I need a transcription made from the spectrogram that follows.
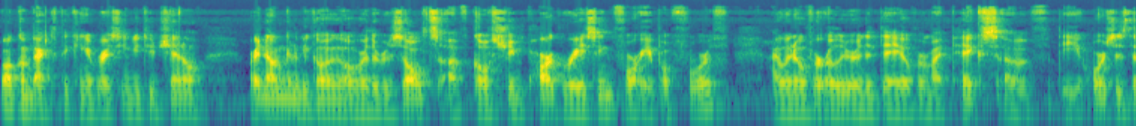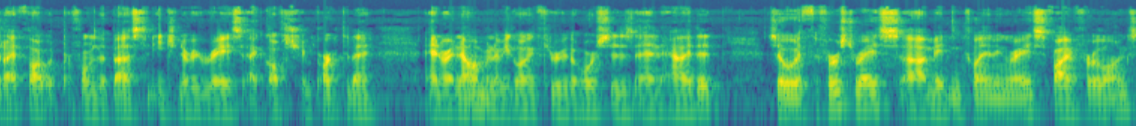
Welcome back to the King of Racing YouTube channel. Right now I'm going to be going over the results of Gulfstream Park Racing for April 4th. I went over earlier in the day over my picks of the horses that I thought would perform the best in each and every race at Gulfstream Park today. And right now I'm going to be going through the horses and how they did. So with the first race, uh, maiden claiming race, five furlongs,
